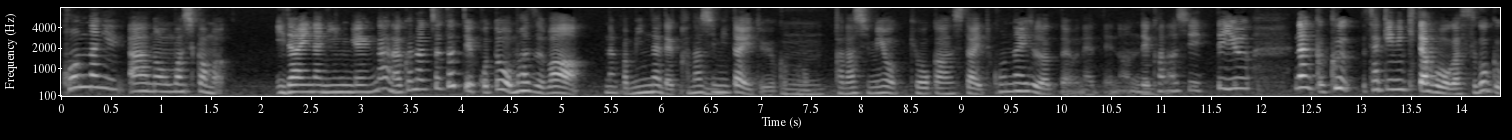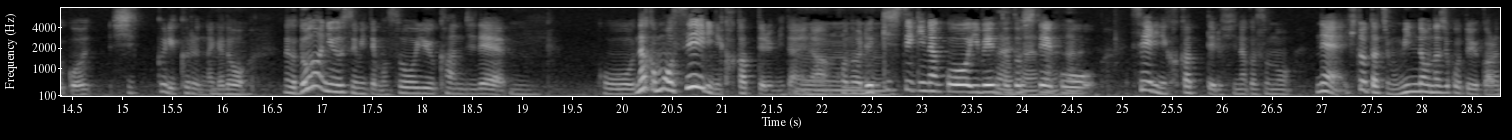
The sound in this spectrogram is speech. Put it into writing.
こんなにあの、まあ、しかも偉大な人間が亡くなっちゃったっていうことをまずはなんかみんなで悲しみたいというか、うん。この悲しみを共感したいってこんな人だったよねってなんで悲しいっていうなんかく先に来た方がすごくこうしっくりくるんだけど、なんかどのニュース見てもそういう感じでうん。こうなんかもう生理にかかってるみたいな、うん。この歴史的なこうイベントとしてこう生理にかかってるしなんかそのね人たちもみんな同じこと言うから、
